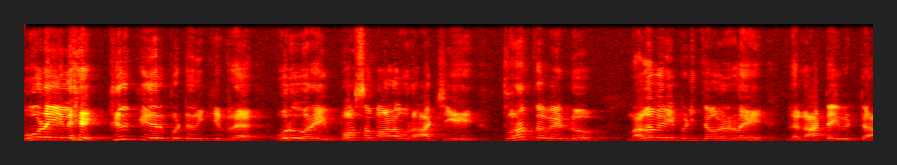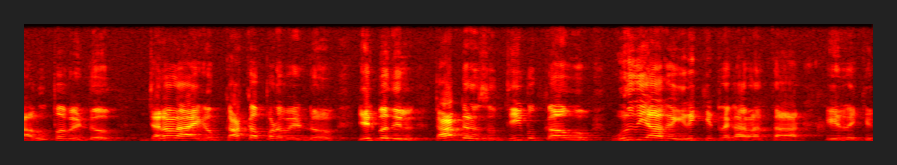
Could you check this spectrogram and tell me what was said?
மூளையிலே கிறுக்கு ஏற்பட்டிருக்கின்ற ஒருவரை மோசமான ஒரு ஆட்சியை துரத்த வேண்டும் மதவெறி பிடித்தவர்களை இந்த நாட்டை விட்டு அனுப்ப வேண்டும் ஜனநாயகம் காக்கப்பட வேண்டும் என்பதில் காங்கிரசும் திமுகவும் உறுதியாக இருக்கின்ற காரணத்தால் இன்றைக்கு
